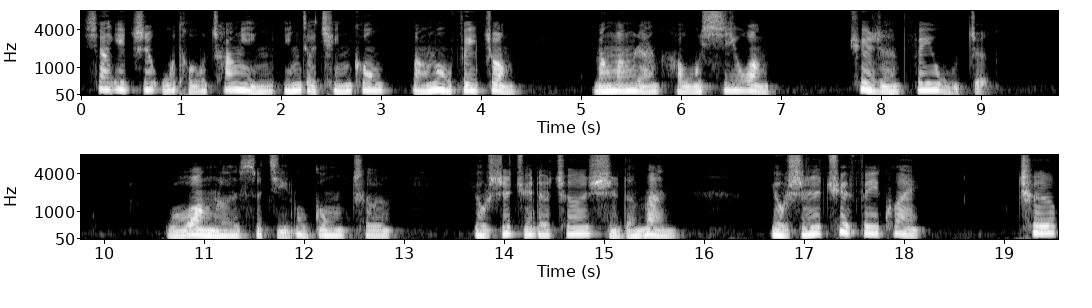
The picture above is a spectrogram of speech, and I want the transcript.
像一只无头苍蝇，迎着晴空盲目飞撞，茫茫然毫无希望，却仍飞舞着。我忘了是几路公车。有时觉得车驶得慢，有时却飞快。车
